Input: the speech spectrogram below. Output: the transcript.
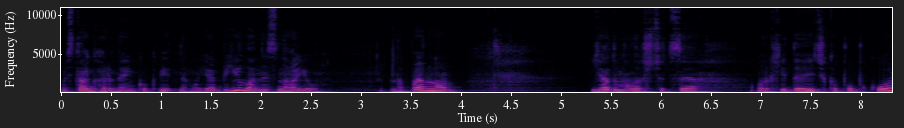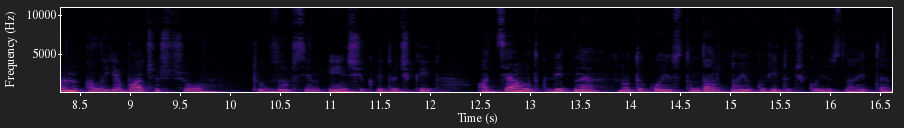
Ось так гарненько квітне моя біла, не знаю. Напевно, я думала, що це орхідеєчка попкорн, але я бачу, що тут зовсім інші квіточки. А ця от квітне ну, такою стандартною квіточкою, знаєте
